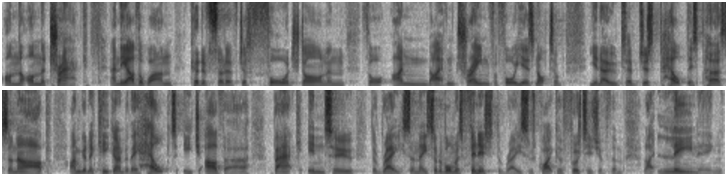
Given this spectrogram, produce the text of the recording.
on the, on the track, and the other one could have sort of just forged on and thought, I'm, I haven't trained for four years not to, you know, to just help this person up. I'm going to keep going. But they helped each other back into the race. And they sort of almost finished the race. There was quite good footage of them, like leaning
